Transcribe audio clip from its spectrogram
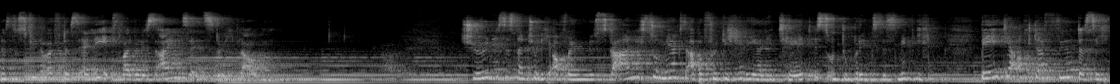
Dass du es viel öfters erlebst, weil du das einsetzt durch Glauben. Schön ist es natürlich auch, wenn du es gar nicht so merkst, aber für dich Realität ist und du bringst es mit. Ich bete auch dafür, dass sich,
